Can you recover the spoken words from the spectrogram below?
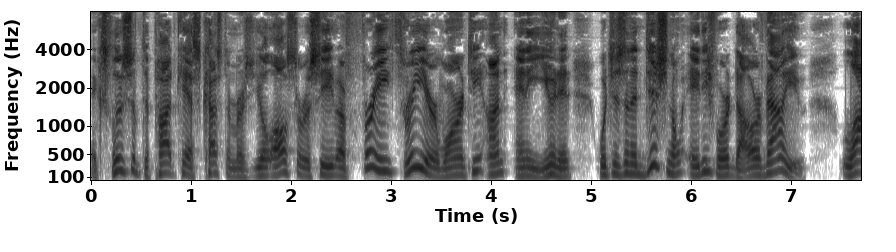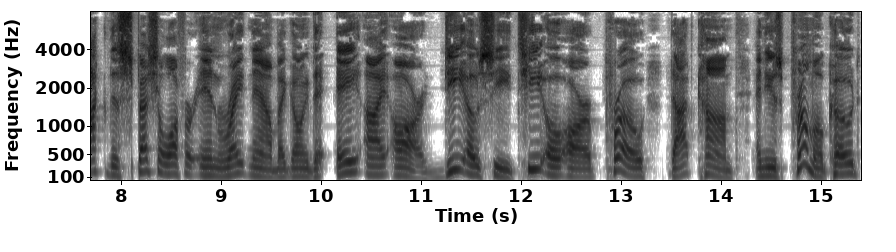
Exclusive to podcast customers, you'll also receive a free three-year warranty on any unit, which is an additional $84 value. Lock this special offer in right now by going to A-I-R-D-O-C-T-O-R pro.com and use promo code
